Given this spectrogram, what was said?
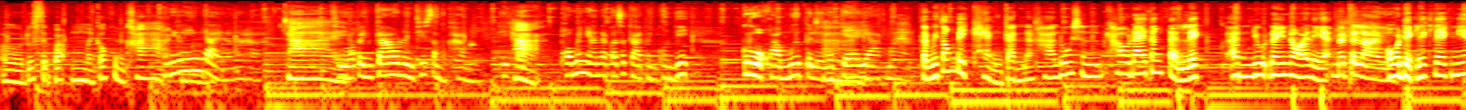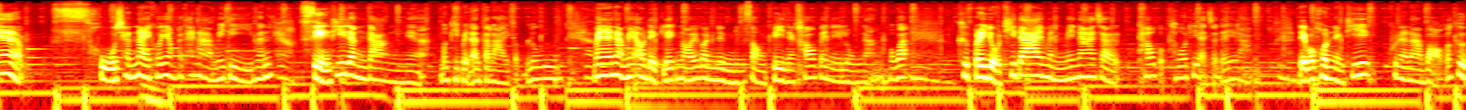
เออรู้สึกว่าอืมมันก็คุ้มค่าอันนี้ก็ยิ่งใหญ่แล้วนะคะ ใช่ ถือว่าเป็นก้าวหนึ่งที่สำคัญที่ค่ะเพราะไม่งั้นนะก็จะกลายเป็นคนที่กลัวความมืดไปเลยใช่ แล้วแก้ยากมาก แต่ไม่ต้องไปแข่งกันนะคะ ลูกฉันเข้าได้ตั้งแต่เล็กอายุน้อยๆอะไรเงี้ย ไม่เป็นไร โอ้เด็กเล็ก ๆ เนี่ย หูชั้นในเขายังพัฒนาไม่ดีมันค่ะเสียงที่ดังๆเนี่ยบางทีเป็นอันตรายกับลูกค่ะไม่แนะนำให้เอาเด็กเล็กน้อยกว่า1นถึงสปีเนี่ยเข้าไปในโรงหนัง เพราะว่าอืมคือประโยชน์ที่ได้มันไม่น่าจะเท่ากับโทษที่อาจจะได้รับอืมเด็กบางคนอย่างที่คุณนานาบอกก็คือ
